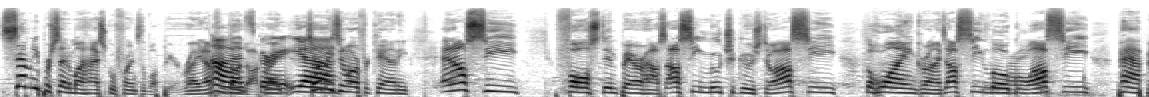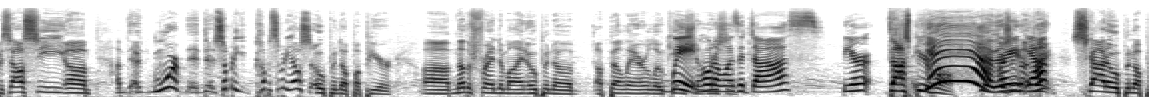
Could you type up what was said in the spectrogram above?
70% of my high school friends live up here, right? I'm from Oh, that's Dundalk, great. right? Yeah. So everybody's in Harford County, and I'll see Fallston Bear House. I'll see Mucha Gusto. I'll see the Hawaiian Grinds. I'll see Local. Right. I'll see Pappas. I'll see um, uh, more. Somebody, somebody else opened up up here. Uh, another friend of mine opened a, a Bel Air location. Wait, hold on. Was it Das Beer? Das Beer yeah, Hall? Yeah, there's right, another, yep. right. Scott opened up.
